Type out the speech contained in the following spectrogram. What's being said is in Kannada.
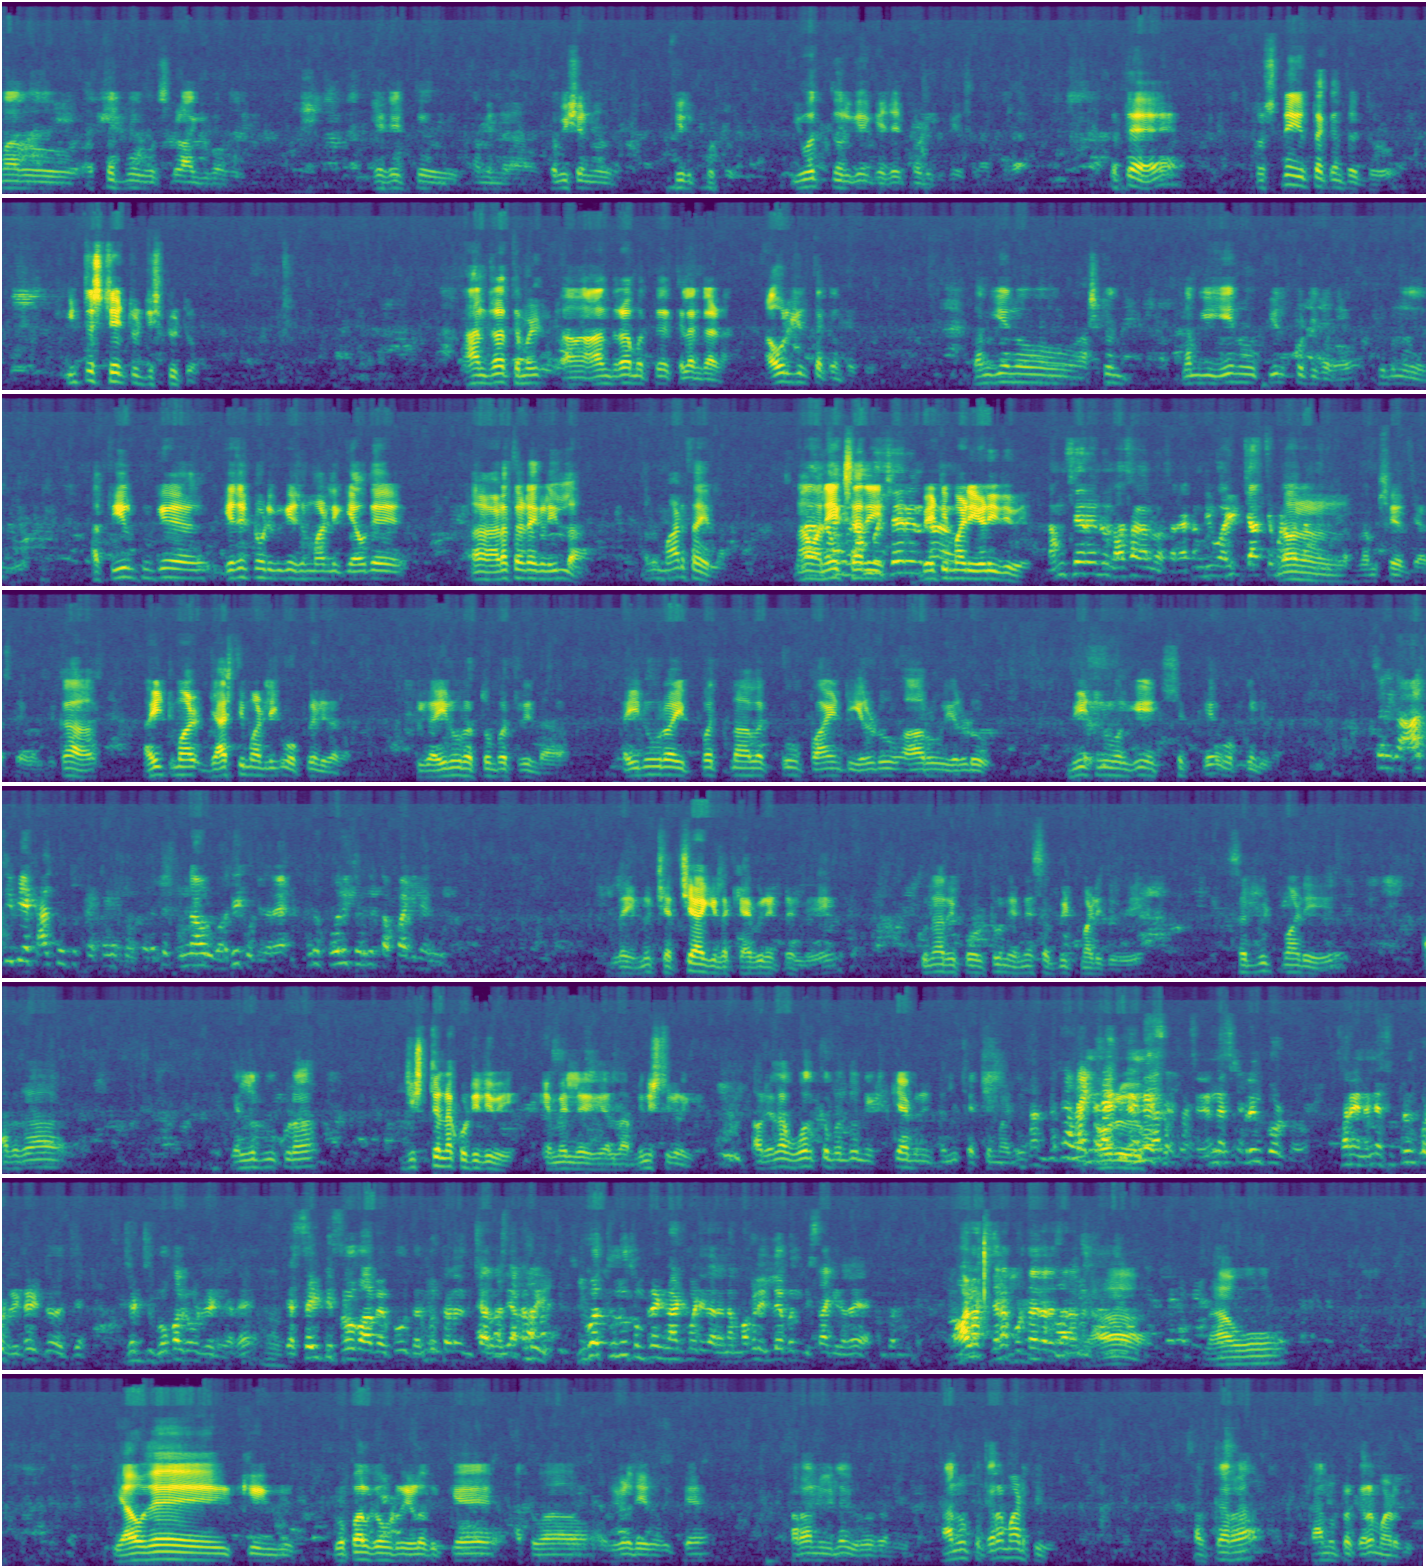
ಸುಮಾರು ಹತ್ತದ್ಮೂರು ವರ್ಷಗಳಾಗಿರ್ಬೋದು. ಗೆಜೆಟ್ ಐ ಮೀನ್ ಕಮಿಷನ್ ತೀರ್ಪು ಕೊಟ್ಟು ಇವತ್ತಿನವರೆಗೆ ಗೆಜೆಟ್ ನೋಟಿಫಿಕೇಶನ್ ಆಗ್ತದೆ ಮತ್ತೆ ಪ್ರಶ್ನೆ ಇರ್ತಕ್ಕಂಥದ್ದು ಇಂಟರ್ಸ್ಟೇಟ್ ಡಿಸ್ಪ್ಯೂಟು ಆಂಧ್ರ, ತಮಿಳ್, ಆಂಧ್ರ ಮತ್ತೆ ತೆಲಂಗಾಣ, ಅವ್ರಿಗಿರ್ತಕ್ಕಂಥದ್ದು. ನಮಗೇನು ಅಷ್ಟೊಂದು, ನಮಗೆ ಏನು ತೀರ್ಪು ಕೊಟ್ಟಿದ್ದಾರೆ ಟ್ರಿಬ್ಯುನಲ್ ಆ ತೀರ್ಪಿಗೆ ಗೆಜೆಟ್ ನೋಟಿಫಿಕೇಶನ್ ಮಾಡ್ಲಿಕ್ಕೆ ಯಾವುದೇ ಅಡೆತಡೆಗಳಿಲ್ಲ. ಅದು ಮಾಡ್ತಾ ಇಲ್ಲ. ನಾವು ಅನೇಕ ಸಾರಿ ಭೇಟಿ ಮಾಡಿ ಹೇಳಿದೀವಿ ನಮ್ಮ ಶೇರ್ ಏನು ಲಾಸ್ ಆಗಲ್ವಾ ಸರ್ ಯಾಕಂದ್ರೆ ನೀವು ಹೈಟ್ ಜಾಸ್ತಿ ನಮ್ಮ ಶೇರ್ ಜಾಸ್ತಿ ಬಿಕಾಸ್ ಹೈಟ್ ಮಾಡಿ ಜಾಸ್ತಿ ಮಾಡ್ಲಿಕ್ಕೆ ಒಪ್ಕೊಂಡಿದ್ದಾರೆ. ಈಗ ಐನೂರ ಹತ್ತೊಂಬತ್ತರಿಂದ ಐನೂರ ಇಪ್ಪತ್ನಾಲ್ಕು ಪಾಯಿಂಟ್ ಎರಡು ಆರು ಎರಡು ಮೀಟರ್ವರೆಗೆ ಹೆಚ್ಚಕ್ಕೆ ಒಪ್ಕೊಂಡಿದ್ದಾರೆ. ಸರ್ ಈಗ ಆರ್ ಸಿ ಬಿ ಕಾಲ್ತುಂಟು ಪ್ರಕರಣ ಸಂಬಂಧಪಟ್ಟಂತೆ ಪುನಃ ಅವರು ವರದಿ ಕೊಟ್ಟಿದ್ದಾರೆ. ಅಂದ್ರೆ ಪೊಲೀಸರಿಗೆ ತಪ್ಪಾಗಿದೆ ಅಂತ. ಇಲ್ಲ ಇನ್ನೂ ಚರ್ಚೆ ಆಗಿಲ್ಲ ಕ್ಯಾಬಿನೆಟ್ನಲ್ಲಿ ಪುನಃ ರಿಪೋರ್ಟು ನಿನ್ನೆ ಸಬ್ಮಿಟ್ ಮಾಡಿದ್ದೀವಿ. ಸಬ್ಮಿಟ್ ಮಾಡಿ ಅದರ ಎಲ್ರಿಗೂ ಕೂಡ ಜಿಸ್ಟನ್ನ ಕೊಟ್ಟಿದ್ದೀವಿ ಎಂ ಎಲ್ ಎ ಎಲ್ಲ ಮಿನಿಸ್ಟ್ರಿಗಳಿಗೆ. ಅವರೆಲ್ಲ ಓದ್ಕೊ ಬಂದು ನೆಕ್ಸ್ಟ್ ಕ್ಯಾಬಿನೆಟ್ನಲ್ಲಿ ಚರ್ಚೆ ಮಾಡಿ ಅವರು ನಿನ್ನೆ ಸುಪ್ರೀಂ ಕೋರ್ಟ್ ಸರಿ ನಿನ್ನೆ supreme court retired judge Gopal ಗೌಡ್ರು ಹೇಳಿದ್ದಾರೆ. ಎಸ್ ಐ ಟಿ ಪ್ರೋಬ್ ಆಗಬೇಕು ಧರ್ಮಸ್ಥಳದ ವಿಚಾರದಲ್ಲಿ. ಯಾಕಂದ್ರೆ ಇವತ್ತೂ ಕಂಪ್ಲೇಂಟ್ ಲಾಂಚ್ ಮಾಡಿದ್ದಾರೆ. ನಮ್ಮ ಮಗಳು ಇಲ್ಲೇ ಬಂದು ಮಿಸ್ ಆಗಿದ್ದಾರೆ. ಬಹಳಷ್ಟು ಜನ ಕೊಡ್ತಾ ಇದ್ದಾರೆ ಸರ್ ನಾವು ಯಾವುದೇ ಕಿ- ಗೋಪಾಲ್ ಗೌಡ್ರು ಹೇಳೋದಕ್ಕೆ ಅಥವಾ ಹೇಳದೇ ಇರೋದಕ್ಕೆ ಪರಾನು ಇಲ್ಲ ವಿರೋಧನೂ ಇಲ್ಲ. ಕಾನೂನು ಪ್ರಕಾರ ಮಾಡ್ತೀವಿ. ಸರ್ಕಾರ ಕಾನೂನು ಪ್ರಕಾರ ಮಾಡಬೇಕು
